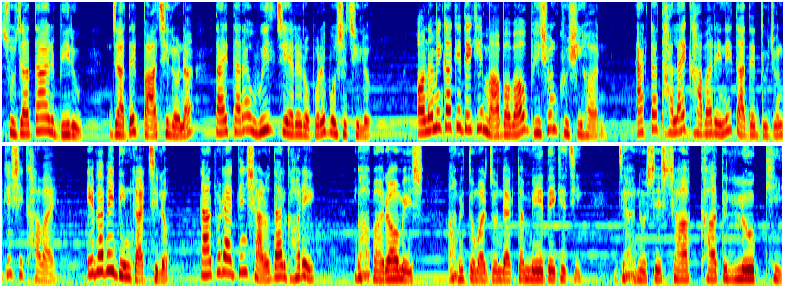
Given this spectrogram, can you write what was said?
সুজাতা আর বীরু যাদের পা ছিল না তাই তারা হুইল চেয়ারের ওপরে বসেছিল। অনামিকাকে দেখে মা বাবাও ভীষণ খুশি হন। একটা থালায় খাবার এনে তাদের দুজনকে সে খাওয়ায়। এভাবেই দিন কাটছিল। তারপর একদিন সারদার ঘরে, বাবা রমেশ, আমি তোমার জন্য একটা মেয়ে দেখেছি, যেন সে সাক্ষাৎ লক্ষ্মী।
